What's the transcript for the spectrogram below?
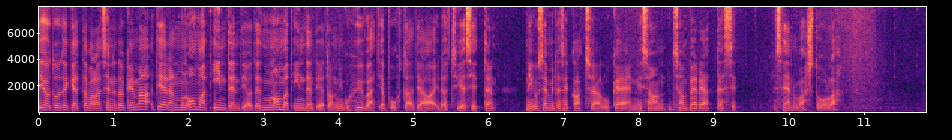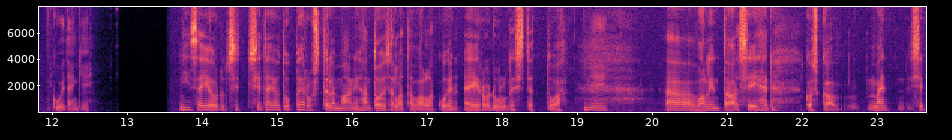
joutuu tekemään tavallaan sen, että okei mä tiedän mun omat intentiot, että mun omat intentiot on niinku hyvät ja puhtaat ja aidot ja sitten niinku se, mitä se katsoja lukee, niin se on, se on periaatteessa sen vastuulla kuitenkin. Niin se joudut, sit, sitä joutuu perustelemaan ihan toisella tavalla kuin ei-rodullistettua niin. ö, valintaa siihen, koska mä sit,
